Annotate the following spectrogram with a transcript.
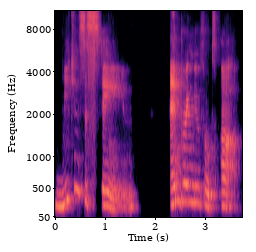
we can sustain and bring new folks up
